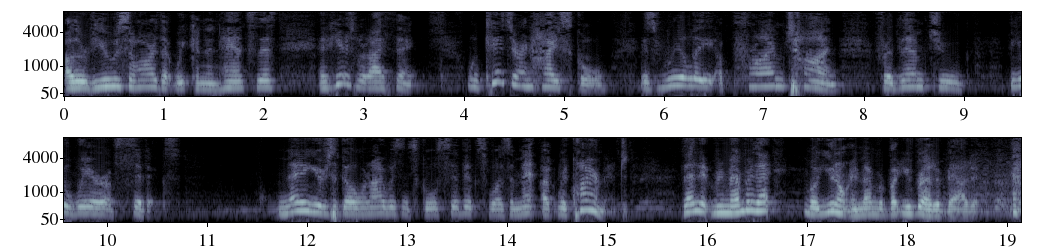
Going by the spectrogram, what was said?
other views are that we can enhance this. And here's what I think: when kids are in high school, is really a prime time for them to be aware of civics. Many years ago, when I was in school, civics was a, ma- a requirement. Then it remember that well, you don't remember, but you read about it.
